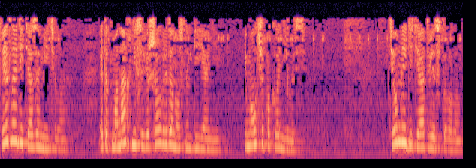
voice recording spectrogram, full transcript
Светлое дитя заметила, этот монах не совершал вредоносных деяний и молча поклонилась. Темное дитя ответствовало,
